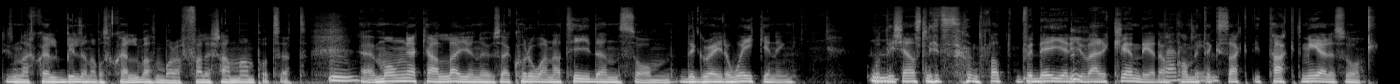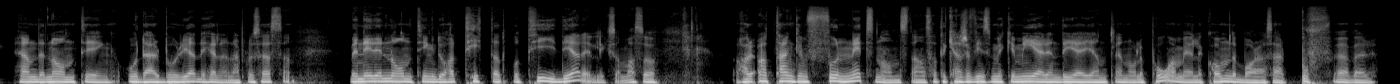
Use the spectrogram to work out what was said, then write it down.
liksom den självbilden av oss själva som bara faller samman på ett sätt. Mm. Eh, många kallar ju nu så här coronatiden som the great awakening. Och mm. det känns lite som att för dig är det ju verkligen det. Det har verkligen. kommit exakt i takt med det så hände någonting och där började hela den här processen. Men är det någonting du har tittat på tidigare? Liksom? Alltså, har, har tanken funnits någonstans att det kanske finns mycket mer än det jag egentligen håller på med eller kom det bara så här puff över?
